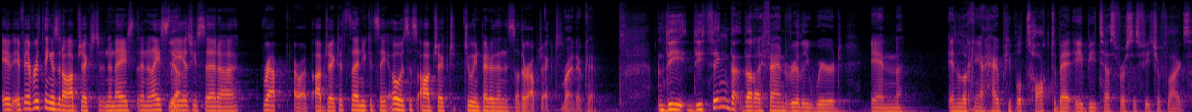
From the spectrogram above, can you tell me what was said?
if, if everything is an object and a nice and a nicely, Yeah. as you said, uh, wrap uh, object, it's then you could say, oh, is this object doing better than this other object? Right. Okay. The the thing that, that I found really weird in in looking at how people talked about A/B tests versus feature flags,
